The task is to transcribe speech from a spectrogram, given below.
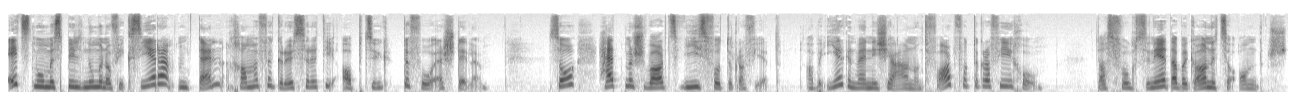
Jetzt muss man das Bild nur noch fixieren und dann kann man vergrößerte Abzüge davon erstellen. So hat man schwarz-weiß fotografiert. Aber irgendwann ist ja auch noch die Farbfotografie gekommen. Das funktioniert aber gar nicht so anders.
